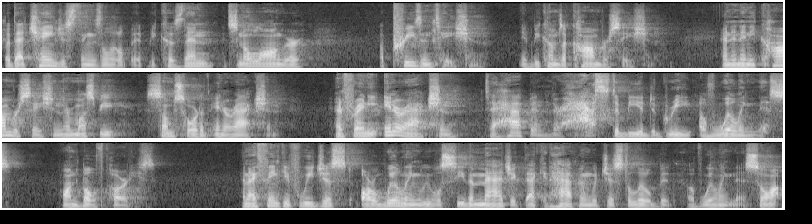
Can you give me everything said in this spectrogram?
But that changes things a little bit because then it's no longer a presentation, it becomes a conversation. And in any conversation, there must be some sort of interaction. And for any interaction to happen, there has to be a degree of willingness on both parties. And I think if we just are willing, we will see the magic that can happen with just a little bit of willingness. So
